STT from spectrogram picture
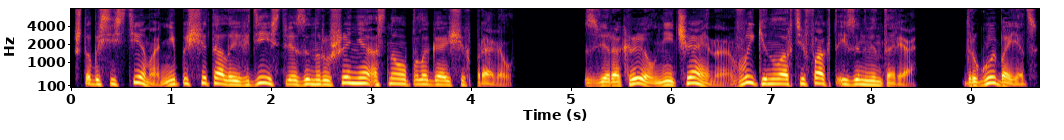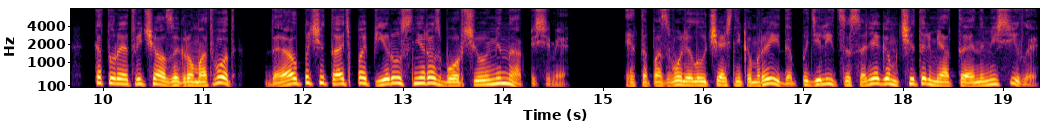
чтобы система не посчитала их действия за нарушение основополагающих правил. Зверокрыл нечаянно выкинул артефакт из инвентаря. Другой боец, который отвечал за громотвод, дал почитать папирус с неразборчивыми надписями. Это позволило участникам рейда поделиться с Олегом четырьмя тайнами силы.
